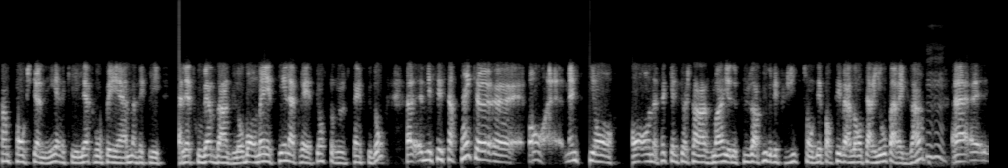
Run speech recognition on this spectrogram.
semble fonctionner avec les lettres au PM, avec les, la lettre ouverte dans le Globe. On maintient la pression sur Justin Trudeau. Euh, mais c'est certain que, euh, bon, euh, même si on, on, a fait quelques changements, il y a de plus en plus de réfugiés qui sont déportés vers l'Ontario, par exemple, mm-hmm.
